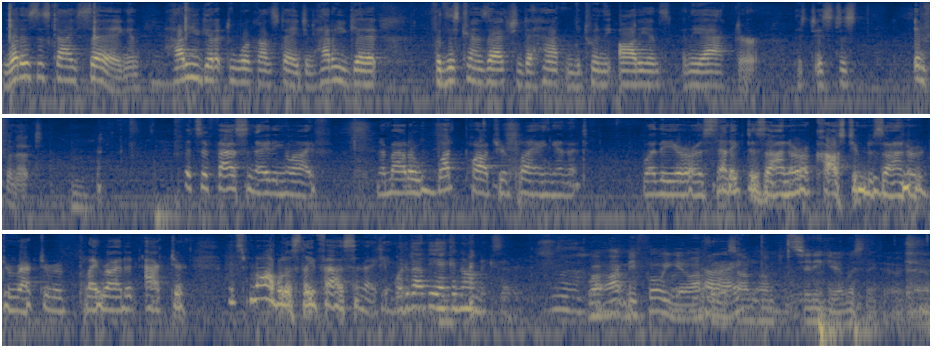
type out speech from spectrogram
what is this guy saying, and how do you get it to work on stage, and how do you get it for this transaction to happen between the audience and the actor? It's, it's just infinite. It's a fascinating life, no matter what part you're playing in it. Whether you're a aesthetic designer, a costume designer, a director, a playwright, an actor, it's marvelously fascinating. What about the economics of it? Well, I, before we get off All of this, right. I'm, I'm sitting here listening to it, uh,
